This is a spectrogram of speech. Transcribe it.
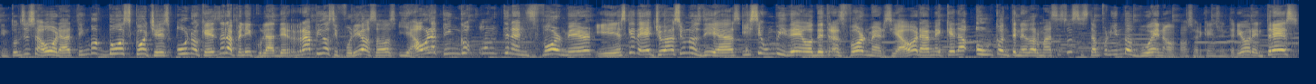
Entonces ahora tengo dos coches. Uno que es de la película de Rápidos y Furiosos. Y ahora tengo un Transformer. Y es que de hecho hace unos días hice un video de Transformers. Y ahora me queda un contenedor más. Eso se está poniendo bueno. Vamos a ver qué hay en su interior. En 3,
